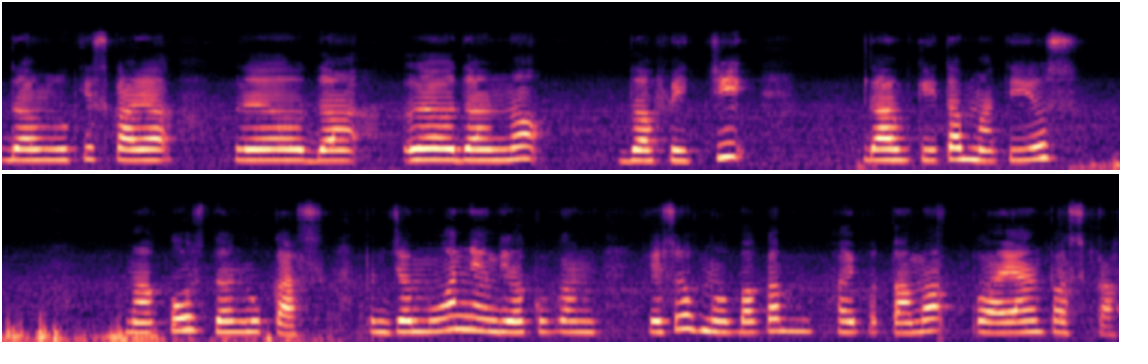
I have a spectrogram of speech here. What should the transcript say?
dalam lukis kayak Leonardo da Vinci dalam kitab Matius Markus, dan Lukas. Penjamuan yang dilakukan Yesus merupakan hari pertama perayaan Paskah.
